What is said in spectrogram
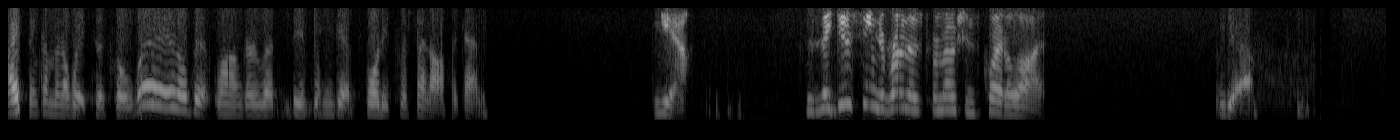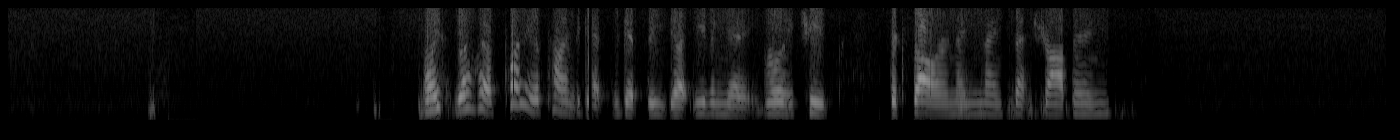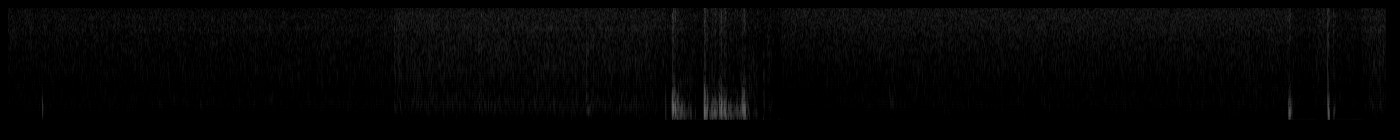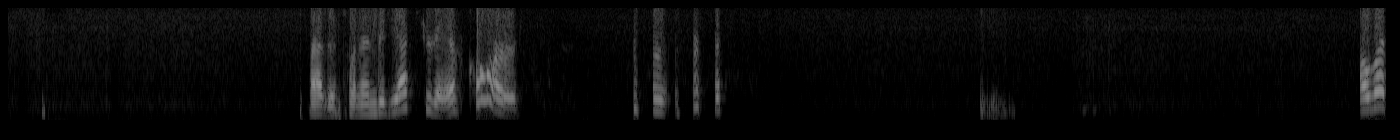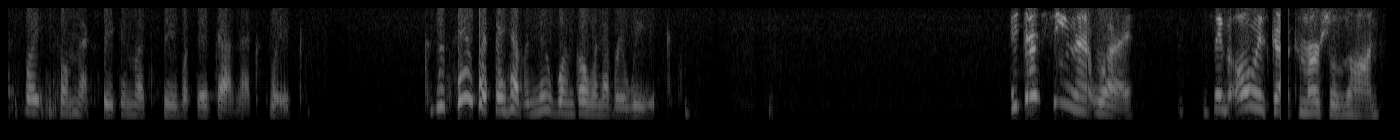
I think I'm going to wait just a little bit longer. Let's see if we can get 40% off again. Yeah. Because they do seem to run those promotions quite a lot. Yeah. Least they'll have plenty of time to get get the uh, even the really cheap six dollar ninety nine cent shopping. Uh, this one ended yesterday, of course. oh, let's wait until next week and let's see what they've got next week. Because it seems like they have a new one going every week. It does seem that way. They've always got commercials on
